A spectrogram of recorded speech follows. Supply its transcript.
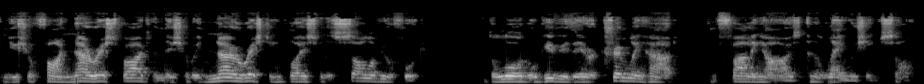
and you shall find no respite, and there shall be no resting place for the sole of your foot But the Lord will give you there a trembling heart and failing eyes and a languishing soul.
